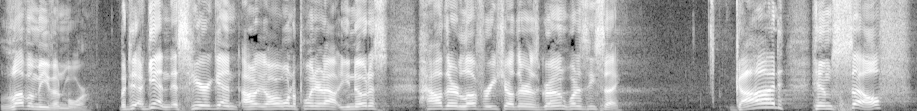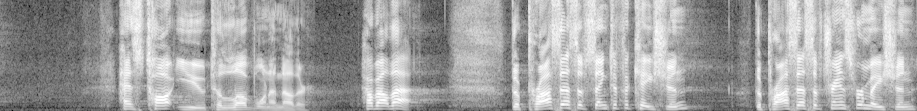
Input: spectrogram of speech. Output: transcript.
love them even more. But again, it's here again. I, I want to point it out. You notice how their love for each other has grown? What does he say? God Himself has taught you to love one another. How about that? The process of sanctification, the process of transformation,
